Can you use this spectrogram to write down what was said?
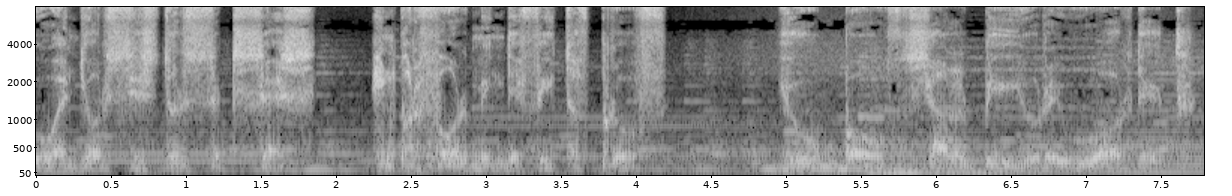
You and your sister's success in performing the feat of proof. You both shall be rewarded.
